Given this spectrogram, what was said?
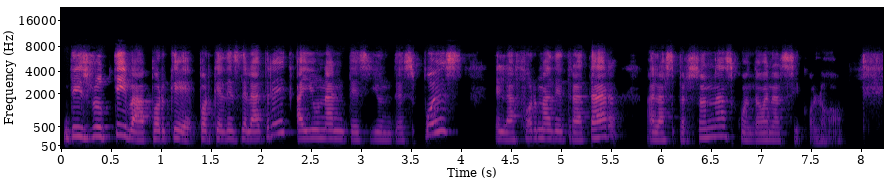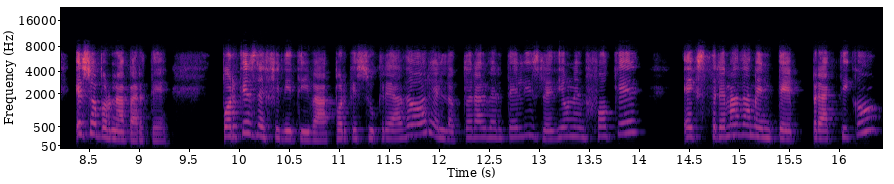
disruptiva, ¿por qué? Porque desde la TREC hay un antes y un después en la forma de tratar a las personas cuando van al psicólogo. Eso por una parte. ¿Por qué es definitiva? Porque su creador, el doctor Albert Ellis, le dio un enfoque extremadamente práctico,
